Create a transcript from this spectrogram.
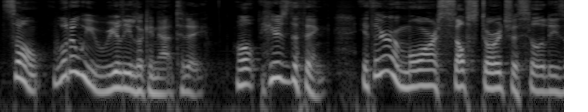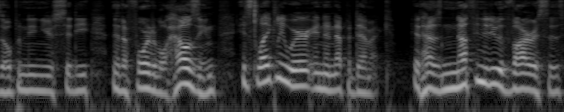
So, what are we really looking at today? Well, here's the thing. If there are more self storage facilities open in your city than affordable housing, it's likely we're in an epidemic. It has nothing to do with viruses,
